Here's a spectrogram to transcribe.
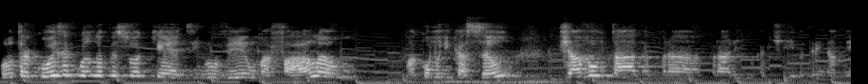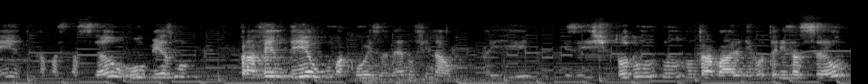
Outra coisa é quando a pessoa quer desenvolver uma fala, um, uma comunicação já voltada para a área educativa, treinamento, capacitação, ou mesmo para vender alguma coisa né, no final. Aí existe todo um, um, trabalho de roteirização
